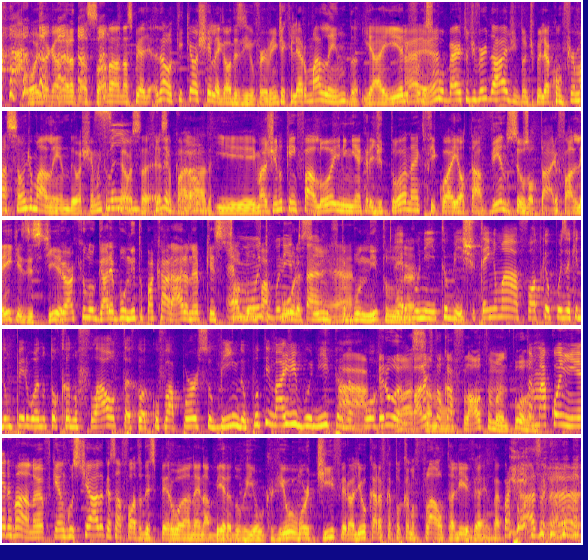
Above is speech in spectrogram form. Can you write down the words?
Hoje a galera tá só na- nas piadinhas. Não, o que, que eu achei legal desse Rio Fervente é que ele era uma lenda. E aí ele Ah, foi é? descoberto de verdade. Então, tipo, ele é a confirmação de uma lenda. Eu achei muito Sim. legal essa, Que essa legal. parada. E imagino quem falou e ninguém acreditou, né? Que ficou aí, ó, tá vendo, seus otários? Falei que existia. Pior que o lugar é bonito pra caralho, né? Porque sobe um muito vapor bonito, assim, cara. fica É. bonito o lugar. É bonito, bicho. Tem uma foto que eu pus aqui de um peruano tocando flauta com, com o vapor subindo. Puta imagem bonita, da Ah, porra. peruano, Nossa, para de tocar flauta, mano. Tá Porra. maconheiro. Mano, eu fiquei angustiado com essa foto desse peruano aí na beira do rio. Que Rio mortífero ali, o cara fica tocando flauta ali, velho. Vai pra casa, cara.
